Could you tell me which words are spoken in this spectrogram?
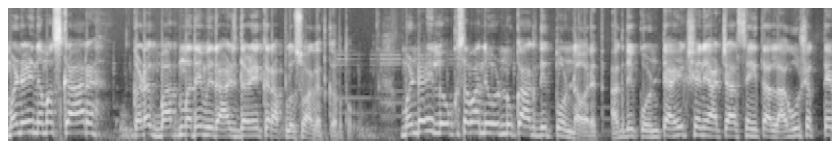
मंडळी नमस्कार. कडक बातमध्ये मी राज दळेकर आपलं स्वागत करतो. मंडळी लोकसभा निवडणुका अगदी तोंडावर आहेत. अगदी कोणत्याही क्षणी आचारसंहिता लागू शकते.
